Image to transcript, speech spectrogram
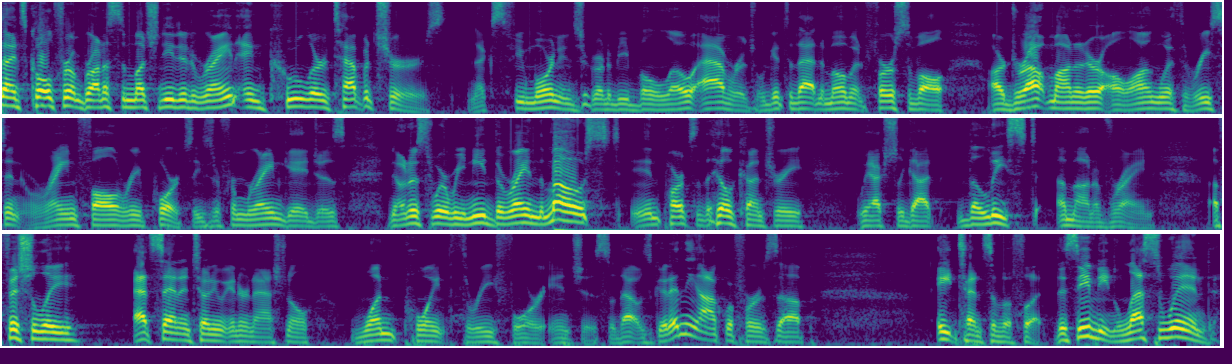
night's cold front brought us some much needed rain and cooler temperatures. Next few mornings are going to be below average. We'll get to that in a moment. First of all, our drought monitor along with recent rainfall reports. These are from rain gauges. Notice where we need the rain the most in parts of the hill country. We actually got the least amount of rain. Officially at San Antonio International, 1.34 inches. So that was good. And the aquifer is up eight tenths of a foot. This evening, less wind.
